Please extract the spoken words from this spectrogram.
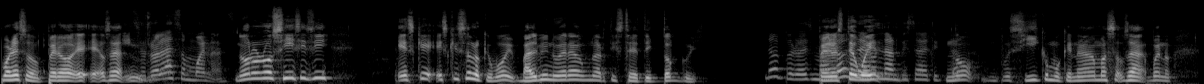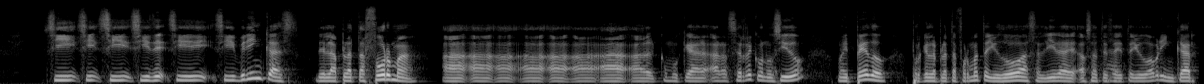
Por eso, pero, eh, eh, o sea... Y sus rolas son buenas. No, no, no, sí, sí, sí. Es que, es que eso es a lo que voy. Balvin no era un artista de TikTok, güey. No, pero es malo Pero este ser güey- un artista de TikTok. No, pues sí, como que nada más, o sea, bueno, si, si, si, si, de- si, si brincas de la plataforma a, a, a, a, como que a, ser reconocido, no hay pedo, porque la plataforma te ayudó a salir, a- o sea, te, te ayudó a brincar,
